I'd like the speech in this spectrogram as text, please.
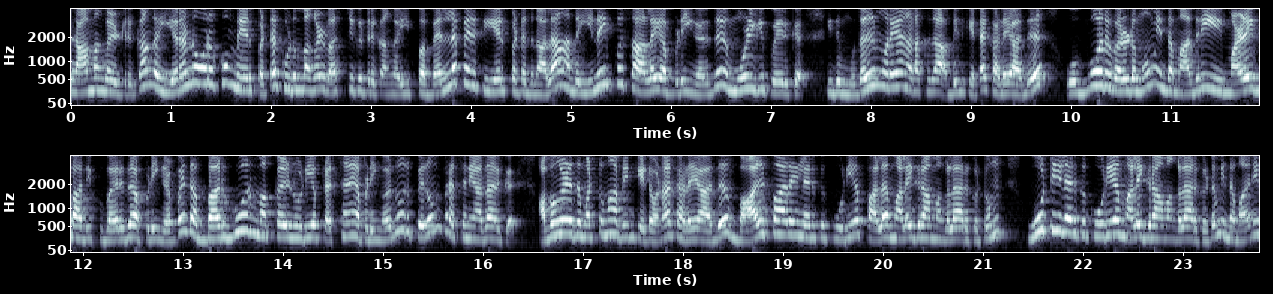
கிராமங்கள் இருக்கு. அங்க இருநூறுக்கும் மேற்பட்ட குடும்பங்கள் வசிச்சுக்கிட்டு இருக்காங்க. இப்ப வெள்ளப்பெருக்கு ஏற்பட்டதுனால அந்த இணைப்பு சாலை அப்படிங்கிறது மூழ்கி போயிருக்கு. இது முதல் முறையா நடக்குதா அப்படின்னு கேட்டா கிடையாது. ஒவ்வொரு வருடமும் இந்த மாதிரி மழை பாதிப்பு வருது அப்படிங்கிற அப்படிங்கிறப்ப இந்த பர்கூர் மக்களினுடைய பிரச்சனை அப்படிங்கிறது ஒரு பெரும் பிரச்சனையா தான் இருக்கு. அவங்களது மட்டுமா அப்படின்னு கேட்டோம்னா கிடையாது. வால்பாறையில இருக்கக்கூடிய பல மலை கிராமங்களா இருக்கட்டும் ஊட்டியில இருக்கக்கூடிய மலை கிராமங்களா இருக்கட்டும் இந்த மாதிரி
